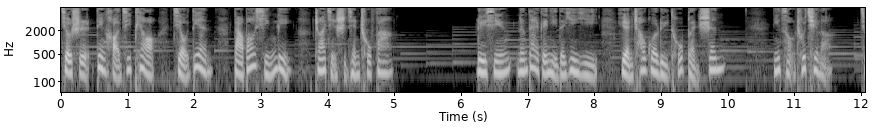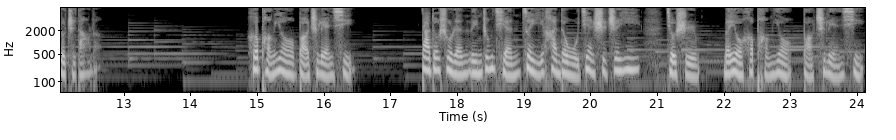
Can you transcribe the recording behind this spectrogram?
就是订好机票、酒店，打包行李，抓紧时间出发。旅行能带给你的意义远超过旅途本身，你走出去了就知道了。和朋友保持联系，大多数人临终前最遗憾的五件事之一，就是没有和朋友保持联系。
